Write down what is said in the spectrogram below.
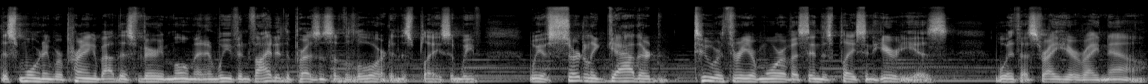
this morning we're praying about this very moment and we've invited the presence of the Lord in this place and we've we have certainly gathered two or three or more of us in this place and here he is with us right here right now.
